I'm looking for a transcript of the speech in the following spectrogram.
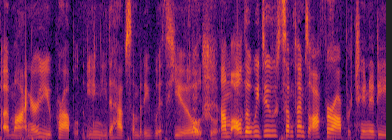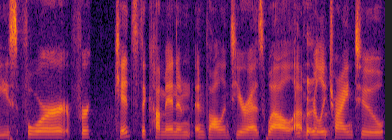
a minor, you probably you need to have somebody with you. Oh, sure. Um, although we do sometimes offer opportunities for for kids to come in and, and volunteer as well. I'm Okay, really trying to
